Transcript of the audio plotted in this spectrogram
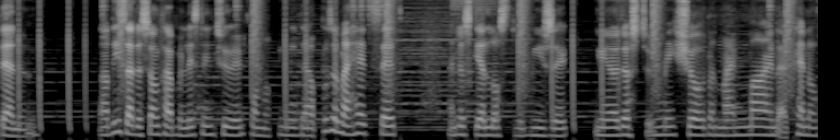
Bello. Now, these are the songs I've been listening to in front of me now. Put on my headset and just get lost in the music, you know, just to make sure that my mind, I kind of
